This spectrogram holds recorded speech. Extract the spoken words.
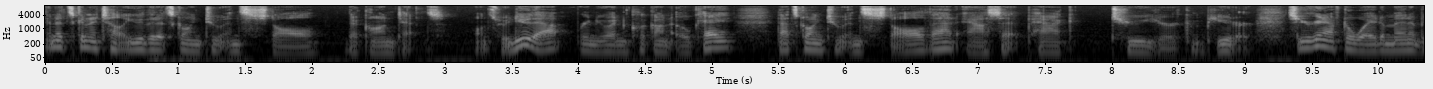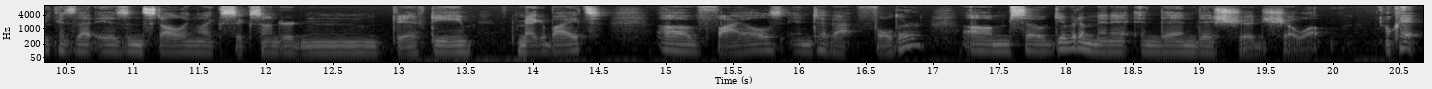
and it's going to tell you that it's going to install the contents. Once we do that, we're going to go ahead and click on OK. That's going to install that asset pack to your computer. So you're gonna have to wait a minute because that is installing like 650 megabytes of files into that folder. Um, so give it a minute and then this should show up. Okay,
